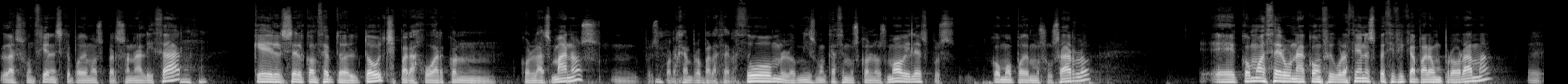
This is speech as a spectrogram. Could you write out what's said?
las funciones que podemos personalizar, qué es el concepto del touch para jugar con, con las manos, mm, pues por ejemplo para hacer zoom, lo mismo que hacemos con los móviles, pues cómo podemos usarlo, eh, cómo hacer una configuración específica para un programa, eh,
